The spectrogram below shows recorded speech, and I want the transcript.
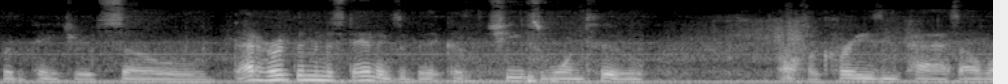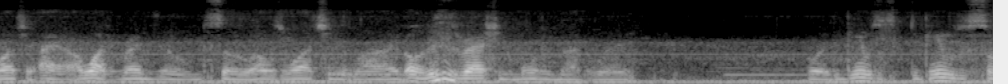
for the Patriots. So that hurt them in the standings a bit because the Chiefs won too off a crazy pass. I was watching. I, I watched Red Zone, so I was watching it live. Oh, this is Rash in the morning, by the way. But the game was the game was so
